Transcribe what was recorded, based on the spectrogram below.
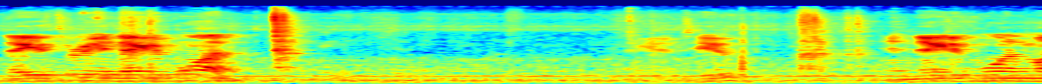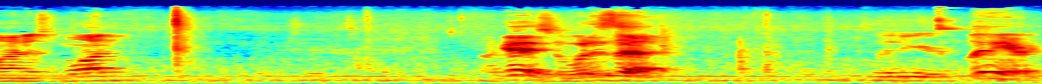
Negative 3 and negative 1. Negative 2. And negative 1 minus 1. Okay, so what is that? Linear. Linear.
